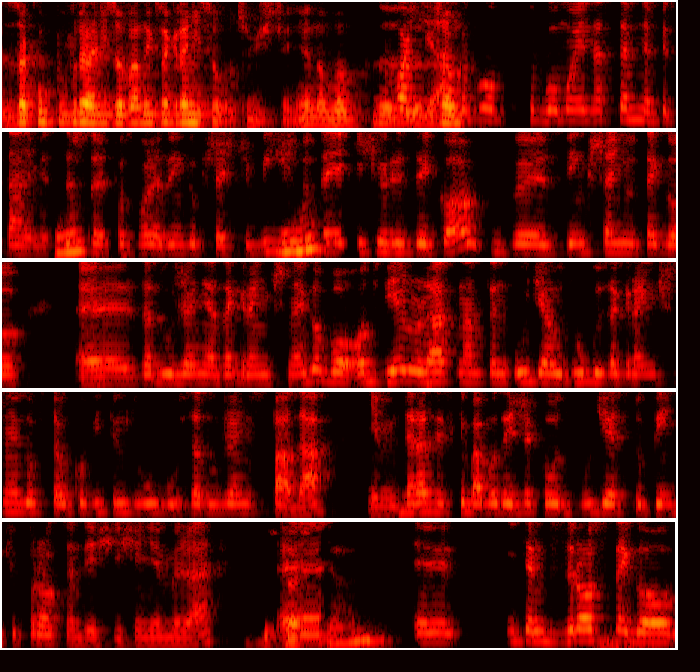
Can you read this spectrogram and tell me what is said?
zakupów realizowanych za granicą oczywiście, nie? No bo No właśnie, rząd... to było, to było moje następne pytanie, więc Mhm. też sobie pozwolę do niego przejść. Widzisz Mhm. tutaj jakieś ryzyko w zwiększeniu tego e, zadłużenia zagranicznego, bo od wielu lat nam ten udział długu zagranicznego w całkowitym długu, zadłużeniu spada. Nie wiem, teraz jest chyba bodajże około 25%, jeśli się nie mylę. tak. e, mhm. E, I ten wzrost tego,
